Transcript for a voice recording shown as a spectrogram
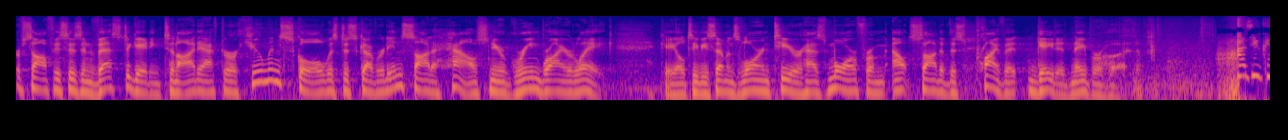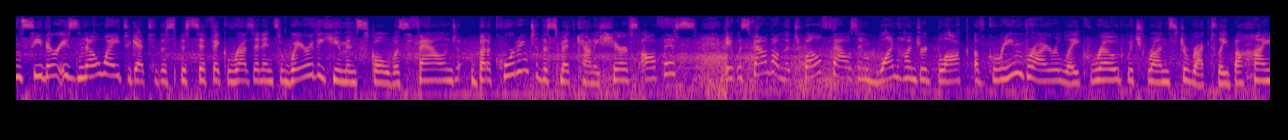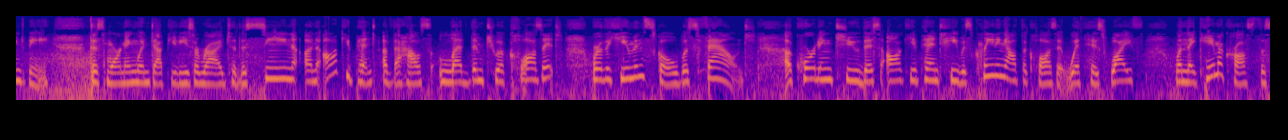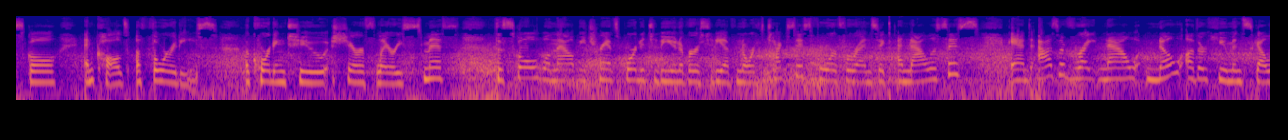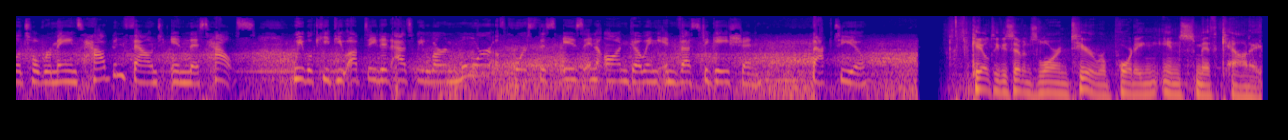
Sheriff's office is investigating tonight after a human skull was discovered inside a house near Greenbrier Lake. KLTV 7's Lauren Tier has more from outside of this private gated neighborhood. As you can see, there is no way to get to the specific residence where the human skull was found, but according to the Smith County Sheriff's Office, it was found on the 12,100 block of Greenbrier Lake Road, which runs directly behind me. This morning, when deputies arrived to the scene, an occupant of the house led them to a closet where the human skull was found. According to this occupant, he was cleaning out the closet with his wife when they came across the skull and called authorities. According to Sheriff Larry Smith, the skull will now be transported to the University of North Texas for forensic analysis. And as of right now, no other human skeletal remains have been found in this house. We will keep you updated as we learn more. Of course, this is an ongoing investigation. Back to you. KLTV 7's Lauren Tier reporting in Smith County.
